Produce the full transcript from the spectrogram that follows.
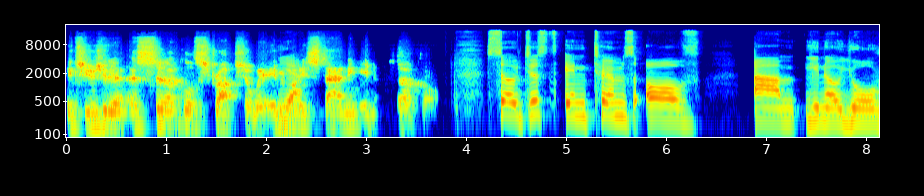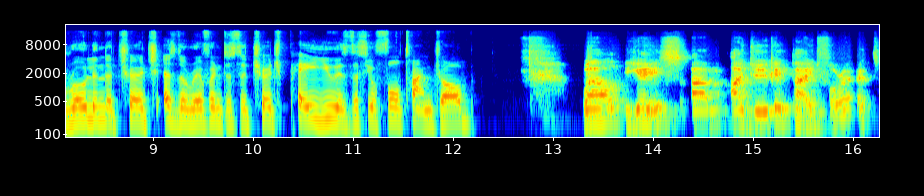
it's usually a circle structure where everybody's standing in a circle. So, just in terms of, um, you know, your role in the church as the Reverend, does the church pay you? Is this your full time job? Well, yes, um, I do get paid for it,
